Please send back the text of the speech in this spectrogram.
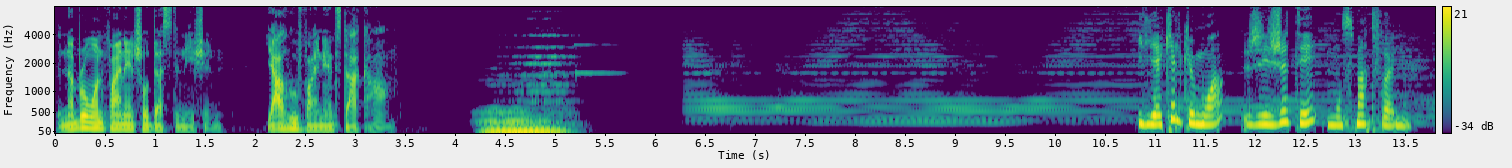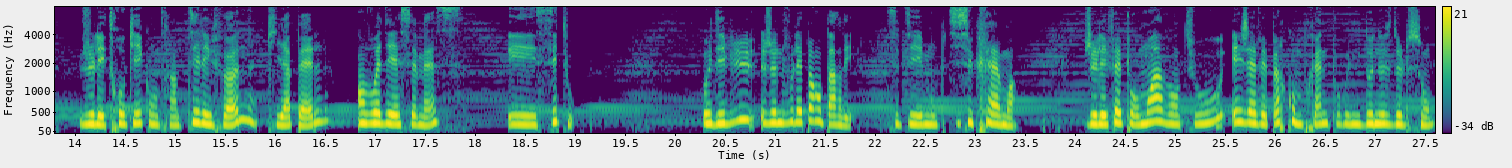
the number one financial destination, yahoofinance.com. Il y a quelques mois, j'ai jeté mon smartphone. Je l'ai troqué contre un téléphone qui appelle, envoie des SMS, et c'est tout. Au début, je ne voulais pas en parler. C'était mon petit secret à moi. Je l'ai fait pour moi avant tout, et j'avais peur qu'on me prenne pour une donneuse de leçons,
